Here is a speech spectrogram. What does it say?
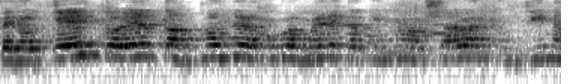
Pero que esto es el campeón de la Copa América que no lo sabe Argentina.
